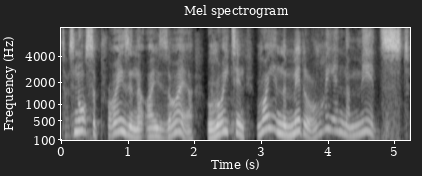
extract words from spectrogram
So it's not surprising that Isaiah, right in, right in the middle, right in the midst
